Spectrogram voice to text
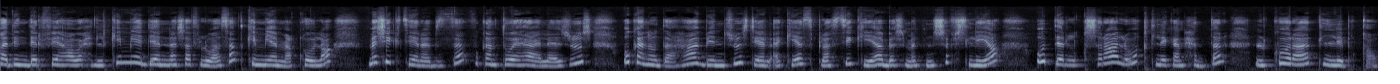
غادي ندير فيها واحد الكمية ديال النشا في الوسط كمية معقولة ماشي كثيره بزاف وكنطويها على جوج وكنوضعها بين جوج ديال الاكياس بلاستيك بلاستيكيه باش ما تنشفش ليا ودير القشرة الوقت اللي كنحضر الكرات اللي بقاو.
